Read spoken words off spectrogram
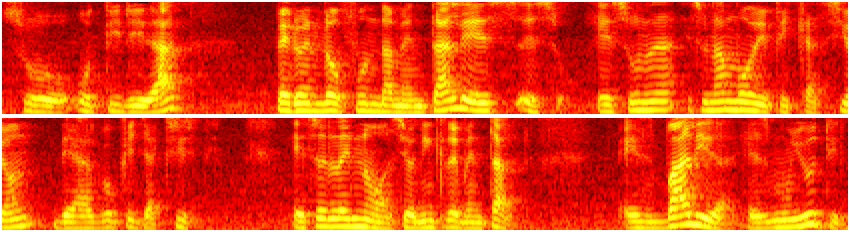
su utilidad pero en lo fundamental es, es, una, es una modificación de algo que ya existe. Esa es la innovación incremental. Es válida, es muy útil,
